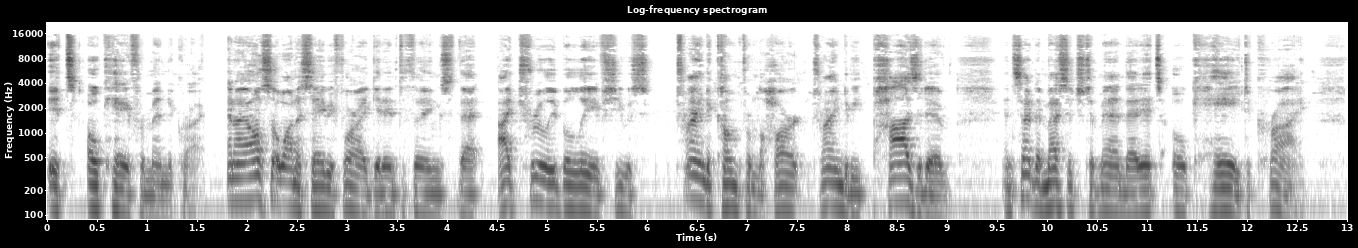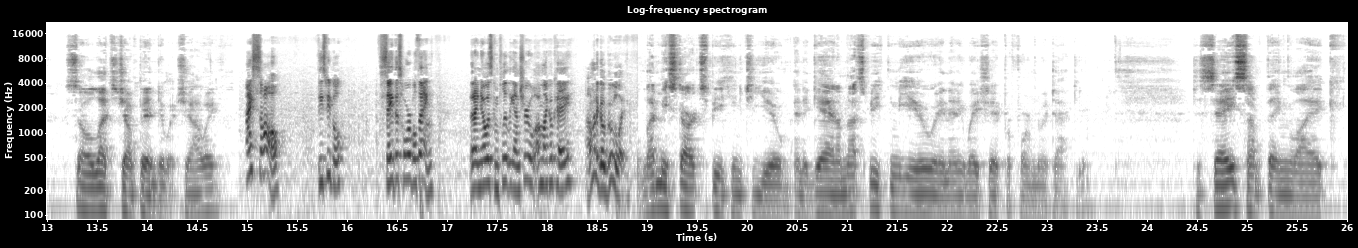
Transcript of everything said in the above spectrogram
it's okay for men to cry. And I also want to say before I get into things that I truly believe she was trying to come from the heart, trying to be positive, and send a message to men that it's okay to cry. So let's jump into it, shall we? I saw these people say this horrible thing that I know is completely untrue. I'm like, okay, I'm gonna go Google it. Let me start speaking to you. And again, I'm not speaking to you in any way, shape, or form to attack you. To say something like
